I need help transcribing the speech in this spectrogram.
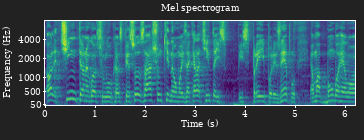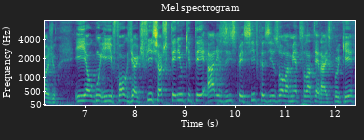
Olha, tinta é um negócio louco. As pessoas acham que não, mas aquela tinta spray, por exemplo, é uma bomba relógio. E, algum, e fogos de artifício, acho que teriam que ter áreas específicas de isolamentos laterais, porque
